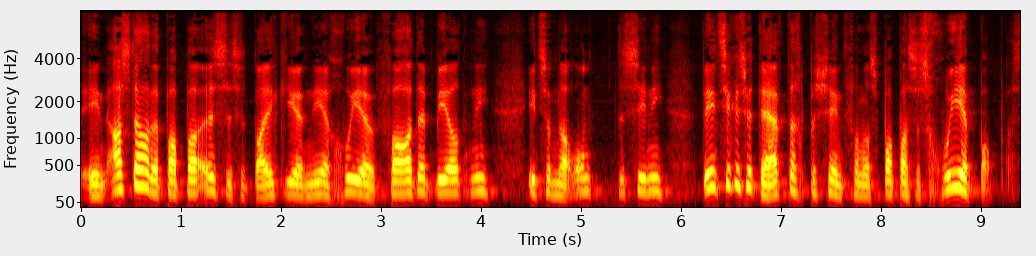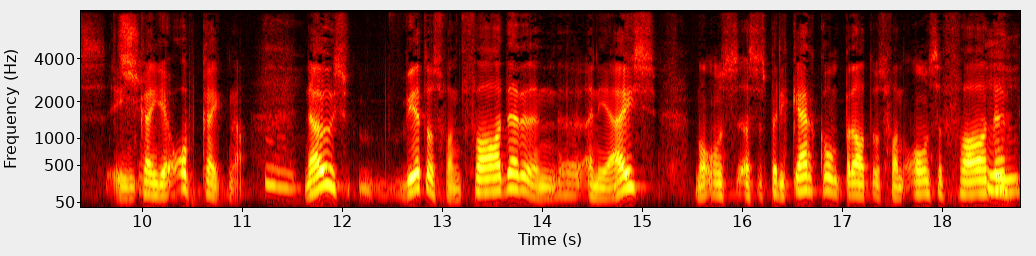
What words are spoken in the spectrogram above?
en as daar 'n pappa is, is dit baie keer nie 'n goeie vaderbeeld nie, iets om na om te sien nie. Dink seker so 30% van ons pappas is goeie pappas en Sjoe. kan jy opkyk na. Mm. Nou weet ons van Vader in in die huis, maar ons as ons by die kerk kom praat ons van ons se Vader mm.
